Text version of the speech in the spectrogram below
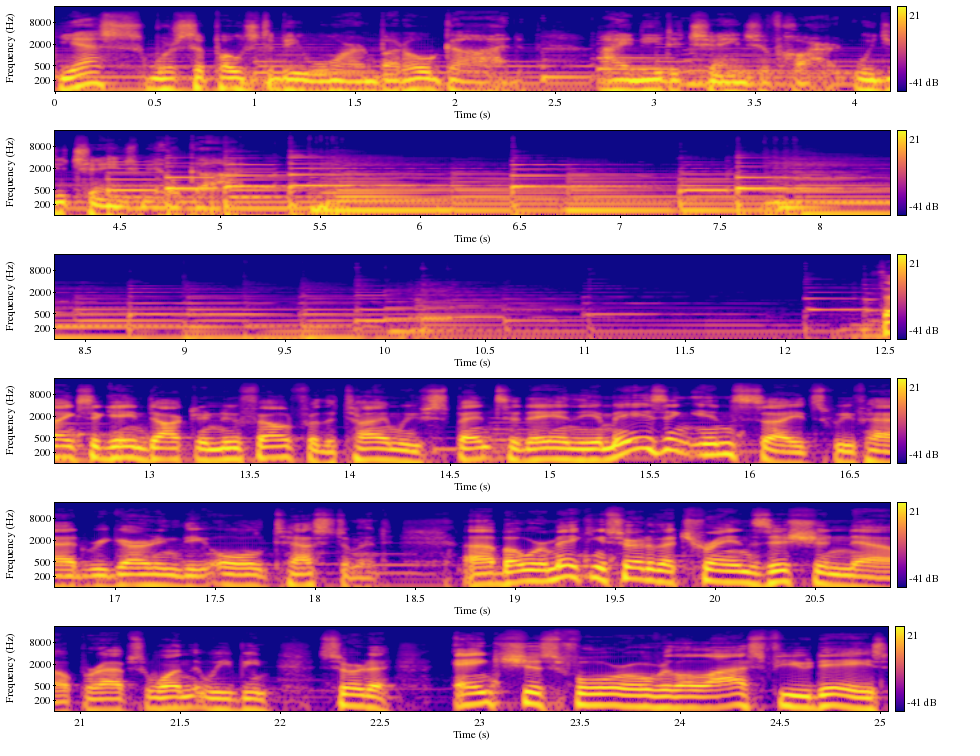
Yes, we're supposed to be warned, but oh God, I need a change of heart. Would you change me, oh God? Thanks again, Dr. Neufeld, for the time we've spent today and the amazing insights we've had regarding the Old Testament. Uh, but we're making sort of a transition now, perhaps one that we've been sort of anxious for over the last few days.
